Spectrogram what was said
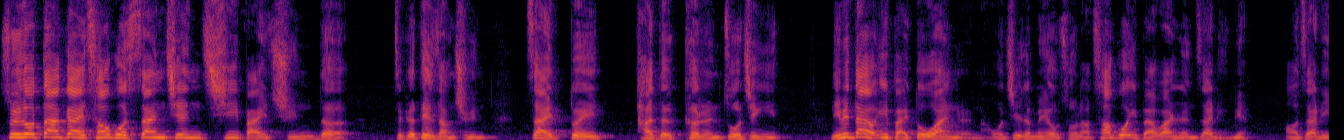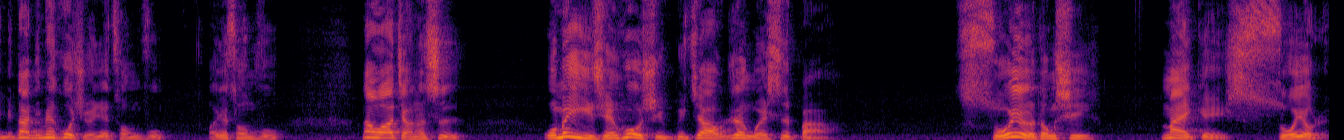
所以说，大概超过三千七百群的这个店长群，在对他的客人做经营，里面大概有一百多万人我记得没有错了，超过一百万人在里面。哦，在里面，但里面或许有些重复，有些重复。那我要讲的是，我们以前或许比较认为是把所有的东西卖给所有人。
